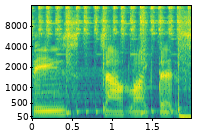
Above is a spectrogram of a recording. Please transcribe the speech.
Bees sound like this.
